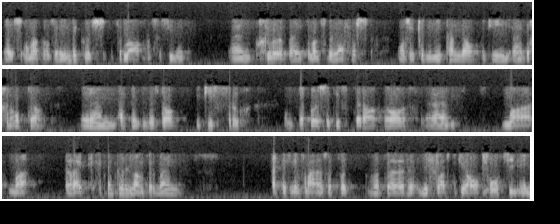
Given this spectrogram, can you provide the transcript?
is omdat ons rentekoers verlagings gesien het en glo buitelandse beleggers ons ekonomie kan dalk bietjie uh, begin optel. En ek dink dit is dalk bietjie vroeg om te positief te raak daar. Ehm um, maar maar ryk ek dink oor die langtermyn ek is een van daai wat wat wat uh, die glas bietjie al vol sien en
